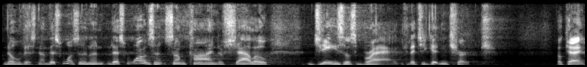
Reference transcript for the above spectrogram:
know this. Now, this wasn't, a, this wasn't some kind of shallow Jesus brag that you get in church. Okay?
